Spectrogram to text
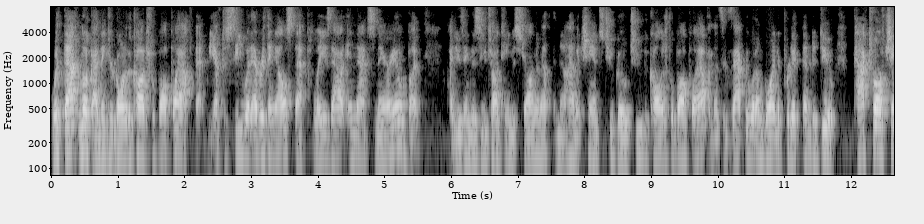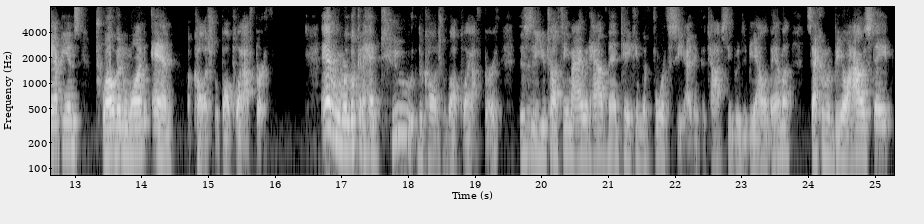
with that look, I think you're going to the college football playoff then. You have to see what everything else that plays out in that scenario, but I do think this Utah team is strong enough and they'll have a chance to go to the college football playoff. And that's exactly what I'm going to predict them to do. Pac 12 champions, 12 and 1, and a college football playoff berth. And when we're looking ahead to the college football playoff berth, this is a Utah team I would have then taking the fourth seed. I think the top seed would be Alabama, second would be Ohio State,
